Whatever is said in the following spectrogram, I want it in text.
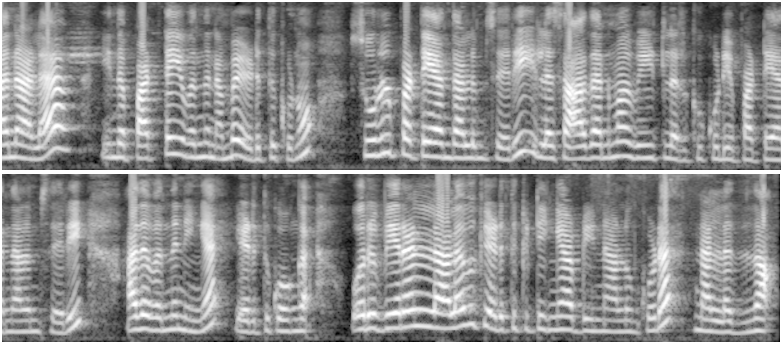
அதனால் இந்த பட்டையை வந்து நம்ம எடுத்துக்கணும். சுருள் பட்டையாக இருந்தாலும் சரி இல்லை சாதாரணமாக வீட்டில் இருக்கக்கூடிய பட்டையாக இருந்தாலும் சரி அதை வந்து நீங்கள் எடுத்துக்கோங்க. ஒரு விரல் அளவுக்கு எடுத்துக்கிட்டீங்க அப்படின்னாலும் கூட நல்லது தான்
